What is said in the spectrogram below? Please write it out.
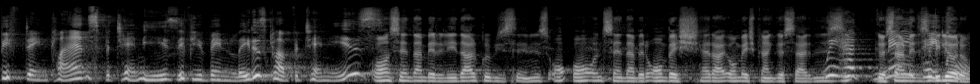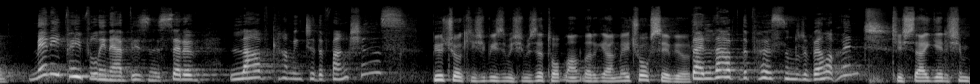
15 plans for 10 years if you've been Leaders Club for 10 years. 10 seneden beri lider kulübüyseniz, 10, 10 seneden beri 15 her ay 15 plan gösterdiğinizi göstermediğinizi biliyorum. many people in our business that have loved coming to the functions. Birçok kişi bizim işimize toplantılara gelmeyi çok seviyor. They love the personal development. Kişisel gelişim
